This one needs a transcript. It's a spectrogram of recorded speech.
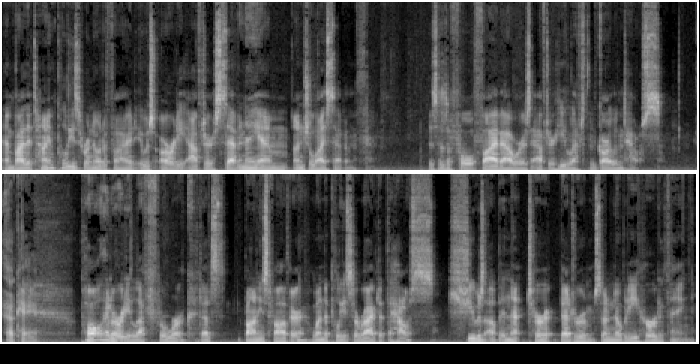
And by the time police were notified, it was already after 7 a.m. on July 7th. This is a full five hours after he left the Garland house. Okay. Paul had already left for work. That's Bonnie's father. When the police arrived at the house, she was up in that turret bedroom, so nobody heard a thing,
